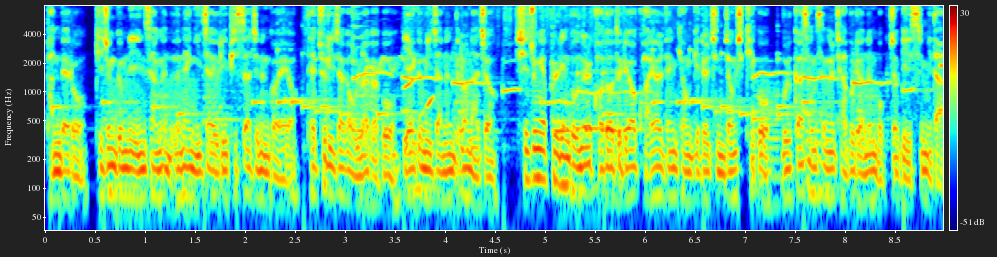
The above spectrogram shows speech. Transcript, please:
반대로 기준금리 인상은 은행 이자율이 비싸지는 거예요. 대출 이자가 올라가고 예금 이자는 늘어나죠. 시중에 풀린 돈을 걷어들여 과열된 경기를 진정시키고 물가 상승을 잡으려는 목적이 있습니다.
